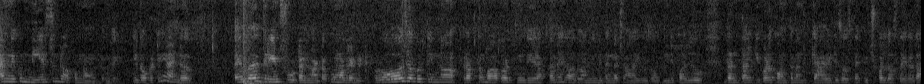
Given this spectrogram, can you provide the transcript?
అండ్ మీకు నీరసం రాకుండా ఉంటుంది. ఇది ఒకటి అండ్ ఎవర్ గ్రీన్ ఫ్రూట్ అనమాట పొమగ్రానైట్ రోజు ఒకటి తిన్న రక్తం బాగా పడుతుంది. రక్తమే కాదు అన్ని విధంగా చాలా యూజ్ అవుతుంది. పళ్ళు దంతాలకి కూడా కొంతమంది క్యావిటీస్ వస్తాయి పుచ్చిపళ్ళు వస్తాయి కదా.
